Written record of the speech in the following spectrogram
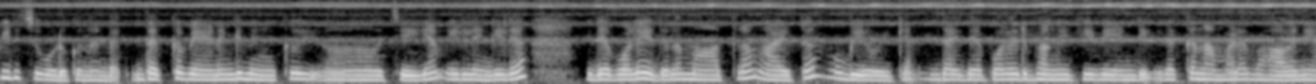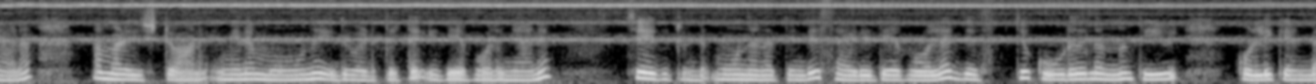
പിരിച്ചു കൊടുക്കുന്നുണ്ട്. ഇതൊക്കെ വേണമെങ്കിൽ നിങ്ങൾക്ക് ചെയ്യാം. ഇല്ലെങ്കിൽ ഇതേപോലെ ഇതൾ മാത്രം ആയിട്ട് ഉപയോഗിക്കാം. ഇതാ ഇതേപോലെ ഒരു ഭംഗിക്ക് വേണ്ടി. ഇതൊക്കെ നമ്മുടെ ഭാവനയാണ്. നമ്മുടെ ഇഷ്ടമാണ്. ഇങ്ങനെ മൂന്ന് ഇതും എടുത്തിട്ട് ഇതേപോലെ ഞാൻ ചെയ്തിട്ടുണ്ട്. മൂന്നെണ്ണത്തിന്റെ സൈഡ് ഇതേപോലെ ജസ്റ്റ് കൂടുതലൊന്നും തീ കൊള്ളിക്കേണ്ട.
